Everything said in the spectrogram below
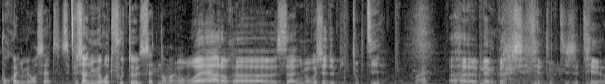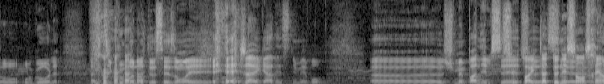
Pourquoi le numéro 7 C'est plus un numéro de foot le 7 normalement. Ouais, alors euh, c'est un numéro que j'ai depuis tout petit. Ouais. Euh, même quand j'étais tout petit, j'étais au, au goal un petit coup pendant deux saisons et j'avais gardé ce numéro. Euh, je suis même pas né le 7. C'est pas une date de naissance, rien.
